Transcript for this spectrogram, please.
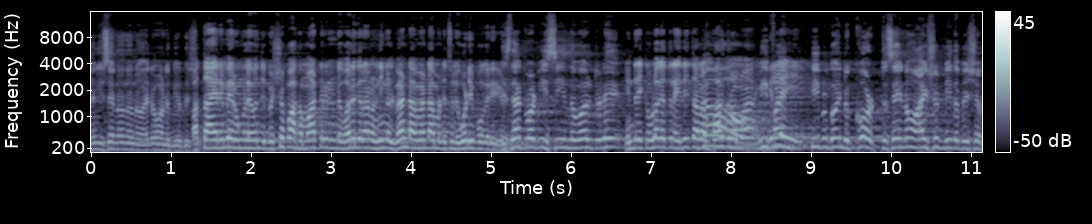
and you say, No, no, no, I don't want to be a bishop. பத்தாயிரம் பேர் உங்களை வந்து பிஷப்பாக மாற்றுகிறேன் என்று வருகிறார்கள் நீங்கள் வேண்டாம் வேண்டாம் என்று சொல்லி ஓடி போகிறீர்கள் Is that what we see in the world today? இன்றைக்கு உலகத்தில் இதைத்தான் நாம் பார்க்கிறோமா we find people going to court to say, No, I should be the bishop.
